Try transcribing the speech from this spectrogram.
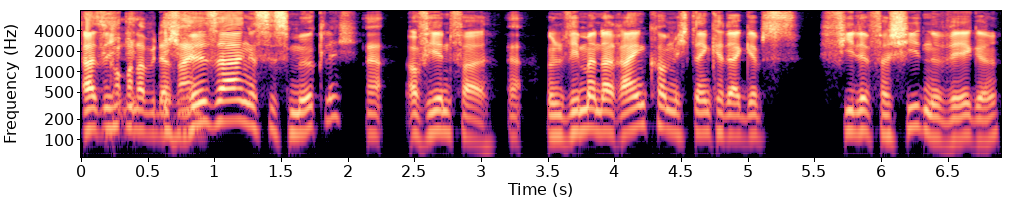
Also wie ich, kommt man da wieder ich rein? will sagen, es ist möglich. Ja. Auf jeden Fall. Ja. Und wie man da reinkommt, ich denke, da gibt es viele verschiedene Wege.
